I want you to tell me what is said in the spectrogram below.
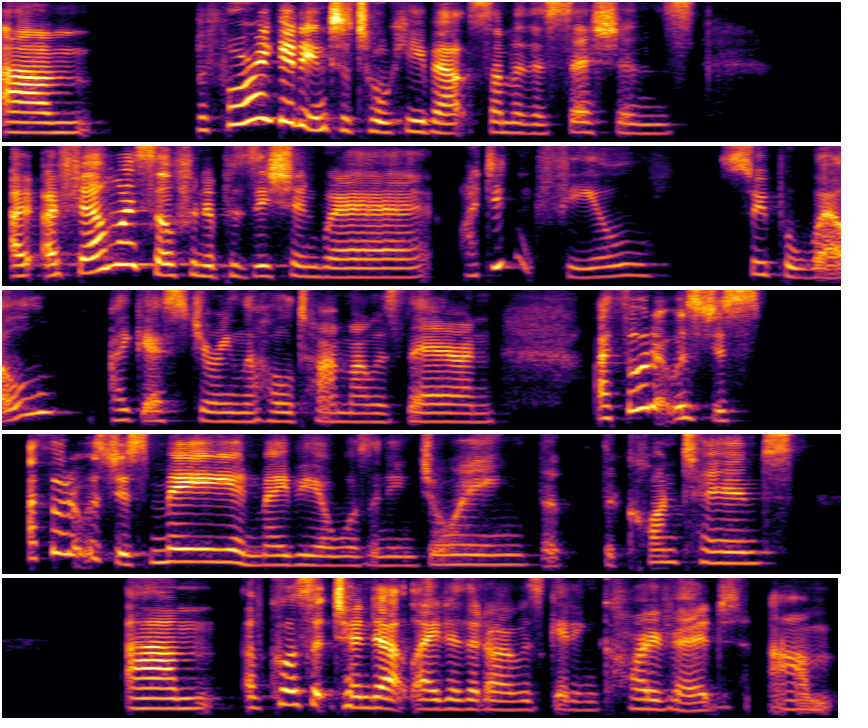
Um, before I get into talking about some of the sessions, I, I found myself in a position where I didn't feel super well, I guess, during the whole time I was there. And I thought it was just I thought it was just me and maybe I wasn't enjoying the, the content. Um, of course, it turned out later that I was getting COVID. Um,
